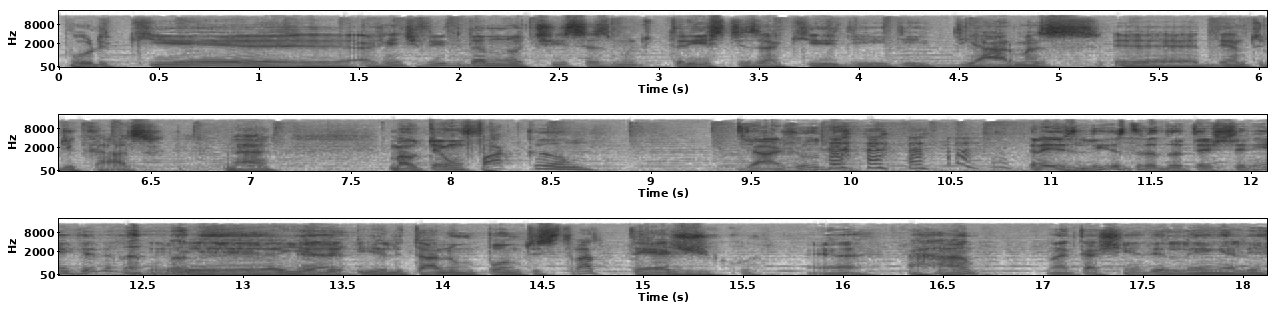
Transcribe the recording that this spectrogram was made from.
porque a gente vive dando notícias muito tristes aqui de, de, de armas eh, dentro de casa, né? Mas eu tenho um facão. Já ajuda? Três listras do testeirinho aquele não. É, e, É. Ele, e ele tá num ponto estratégico. É. Aham. Na caixinha de lenha ali.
